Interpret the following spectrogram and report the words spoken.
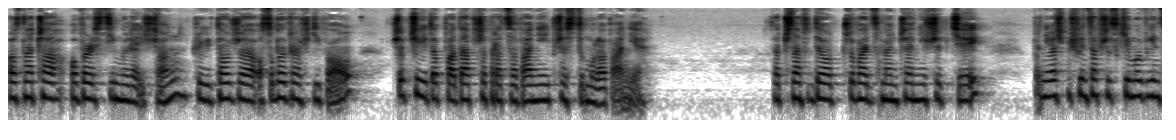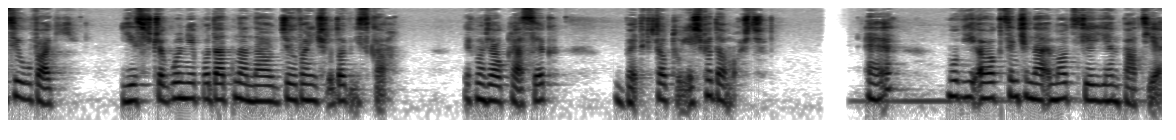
oznacza overstimulation, czyli to, że osobę wrażliwą szybciej dopada przepracowanie i przestymulowanie. Zaczyna wtedy odczuwać zmęczenie szybciej, ponieważ poświęca wszystkiemu więcej uwagi i jest szczególnie podatna na oddziaływanie środowiska. Jak mawiał klasyk, byt kształtuje świadomość. E mówi o akcencie na emocje i empatię.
